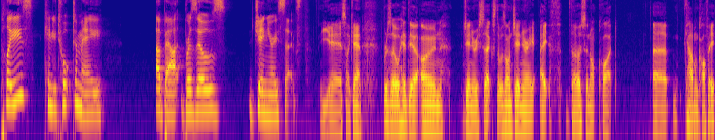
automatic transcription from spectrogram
please, can you talk to me about Brazil's January 6th? Yes, I can. Brazil had their own January 6th. It was on January 8th, though, so not quite uh, carbon coffee.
